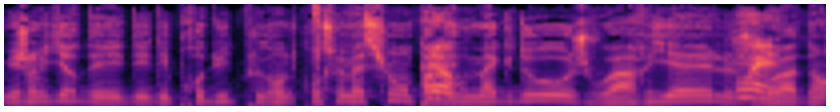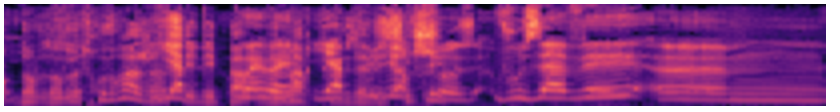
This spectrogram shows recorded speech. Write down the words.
Mais j'ai envie de dire des, des, des produits de plus grande consommation. On parlait Alors- de McDo, je vois Ariel, je Ouais. vois dans, dans, dans Il- votre ouvrage. Hein, il y a- c'est les, par- ouais, les marques Il y a que vous avez plusieurs citées. choses. Vous avez euh,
